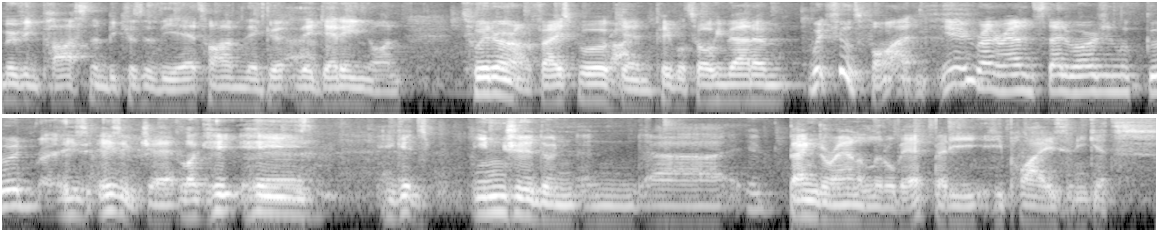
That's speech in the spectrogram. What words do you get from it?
moving past them because of the airtime they're they're getting on Twitter and on Facebook, Right. and people talking about him. Whitfield's fine. You know, he ran around in state of origin, looked good. He's, he's a jet. Like he he he gets injured and, and uh, banged around a little bit, but he, he plays and he gets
